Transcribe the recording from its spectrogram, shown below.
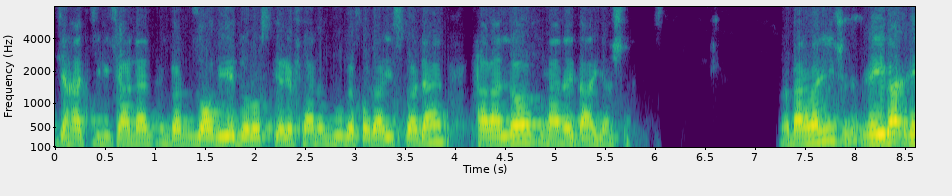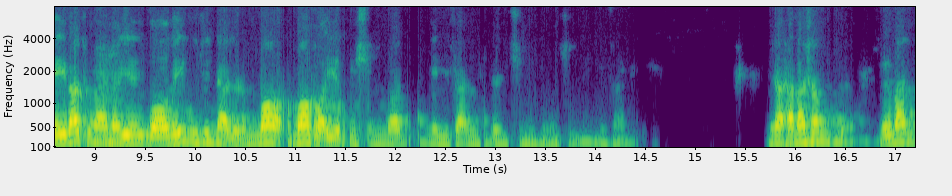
جهت گیری کردن انگار زاویه درست گرفتن و رو به خدا ایستادن تولا معنای برگشتن. و بنابراین غیبت, غیبت به معنای واقعی وجود نداره. ما ما غایب میشیم. ما نمی‌فهمیم که داریم چی میگیم چی می‌فهمیم اینا همش هم به من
